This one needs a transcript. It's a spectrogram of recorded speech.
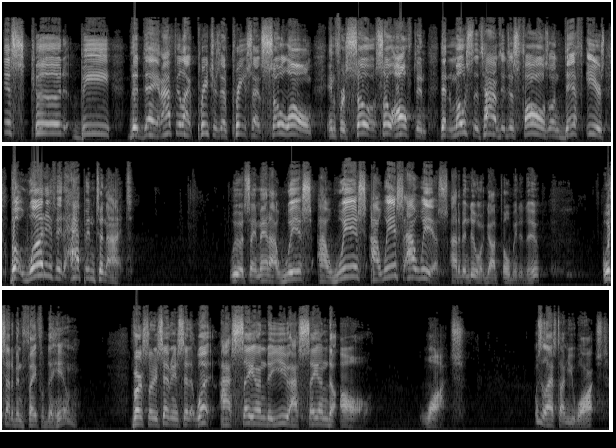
this could be the day. And I feel like preachers have preached that so long and for so, so often that most of the times it just falls on deaf ears. But what if it happened tonight? We would say, Man, I wish, I wish, I wish, I wish I'd have been doing what God told me to do. I wish I'd have been faithful to Him. Verse 37, he said, What I say unto you, I say unto all. Watch. When's the last time you watched?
